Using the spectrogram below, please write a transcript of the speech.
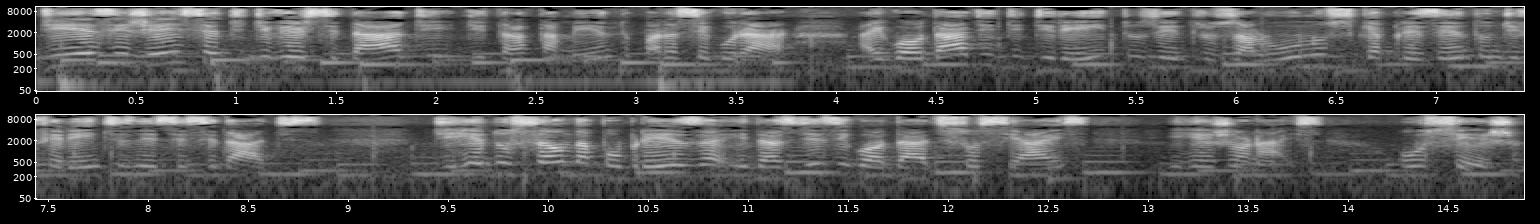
de exigência de diversidade de tratamento para assegurar a igualdade de direitos entre os alunos que apresentam diferentes necessidades, de redução da pobreza e das desigualdades sociais e regionais, ou seja,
